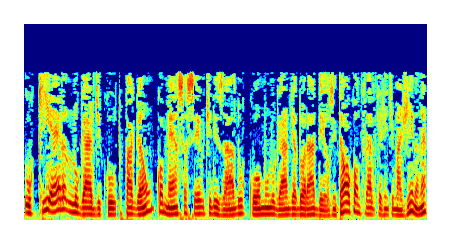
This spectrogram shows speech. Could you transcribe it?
o que era lugar de culto pagão começa a ser utilizado como lugar de adorar a Deus. Então, ao contrário do que a gente imagina, né,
